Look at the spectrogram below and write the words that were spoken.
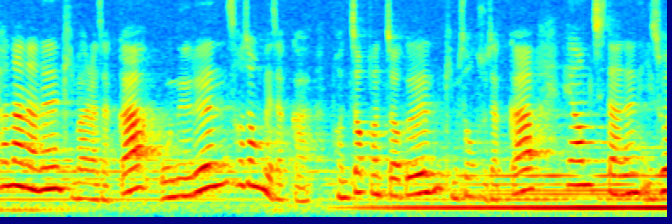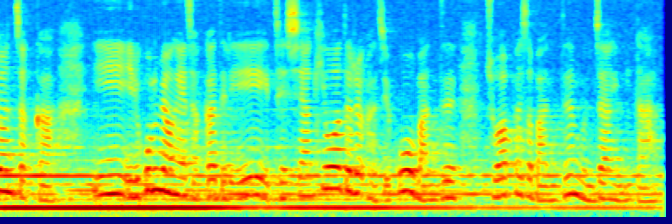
편안하는 김아라 작가, 오늘은 서정배 작가, 번쩍번쩍은 김성수 작가, 헤엄치다는 이소연 작가 이 일곱 명의 작가들이 제시한 키워드를 가지고 만든 조합해서 만든 문장입니다.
